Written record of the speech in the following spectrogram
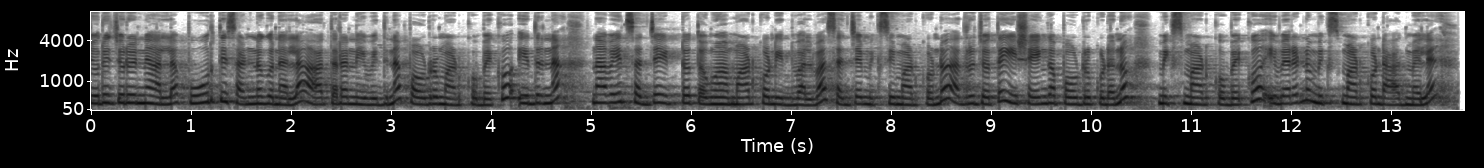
ಜುರಿ ಜುರಿನೇ ಅಲ್ಲ, ಪೂರ್ತಿ ಸಣ್ಣಗುನಲ್ಲ, ಆ ಥರ ನೀವು ಇದನ್ನು ಪೌಡ್ರ್ ಮಾಡ್ಕೋಬೇಕು. ಇದನ್ನು ನಾವೇನು ಸಜ್ಜೆ ಇಟ್ಟು ತಗೋ, ಮಾಡ್ಕೊಂಡಿದ್ವಲ್ವ, ಸಜ್ಜೆ ಮಿಕ್ಸಿ ಮಾಡಿಕೊಂಡು ಅದ್ರ ಜೊತೆ ಈ ಶೇಂಗಾ ಪೌಡ್ರು ಕೂಡ ಮಿಕ್ಸ್ ಮಾಡ್ಕೋಬೇಕು. ಇವೆರಡನ್ನೂ ಮಿಕ್ಸ್ ಮಾಡ್ಕೊಂಡು ಆದಮೇಲೆ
